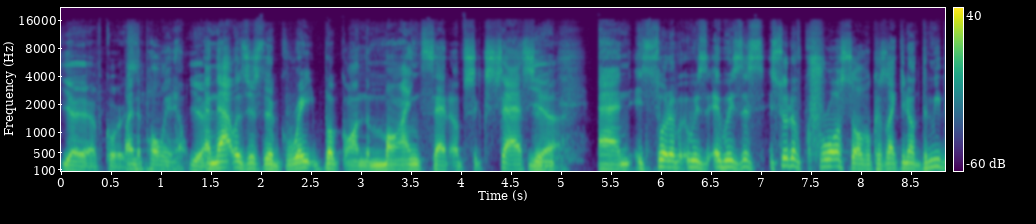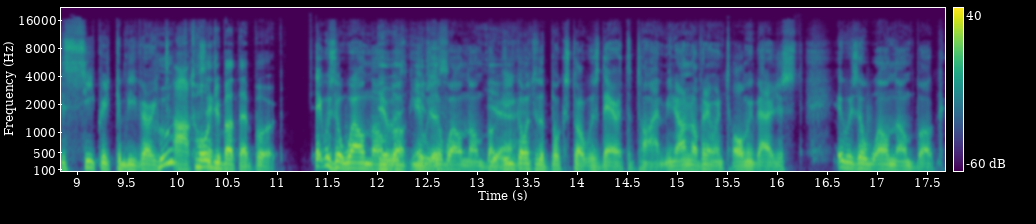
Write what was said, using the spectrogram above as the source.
Yeah, yeah, of course. by Napoleon Hill. Yeah. And that was just a great book on the mindset of success. And, Yeah. And it's sort of it was it was this sort of crossover because like you know to me the secret can be very Who toxic. told you about that book? It was a well-known It was- book. It was just- a well-known book. yeah. You go into the bookstore, it was there at the time. You know, I don't know if anyone told me about it. Just it was a well-known book.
